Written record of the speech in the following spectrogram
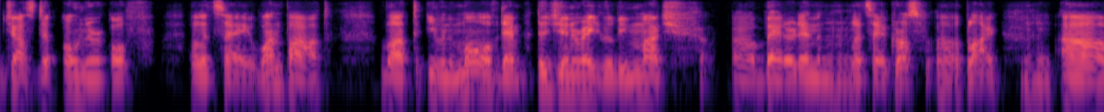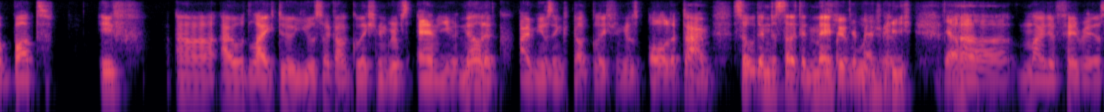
just the owner of, well, let's say, one part, but even more of them, the generate will be much uh, better than, Mhm. let's say, a cross uh, apply. hmm Uh, but if uh, I would like to use a calculation groups, and you know that I'm using calculation groups all the time, so then the selected measure Selected would measure. be Yeah. uh, my favorite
